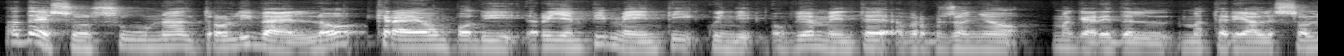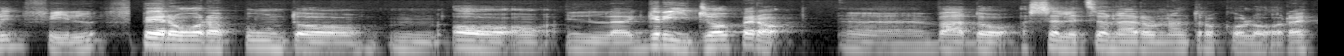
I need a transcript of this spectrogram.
Adesso su un altro livello creo un po' di riempimenti quindi ovviamente avrò bisogno magari del materiale solid fill. Per ora appunto mh, ho il grigio però eh, vado a selezionare un altro colore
